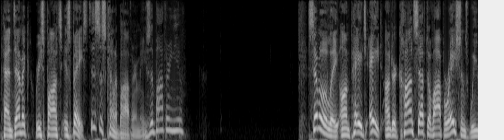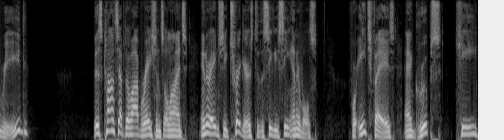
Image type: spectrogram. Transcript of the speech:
pandemic response is based. This is kind of bothering me. Is it bothering you? Similarly, on page 8, under Concept of Operations, we read This concept of operations aligns interagency triggers to the CDC intervals for each phase and groups key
